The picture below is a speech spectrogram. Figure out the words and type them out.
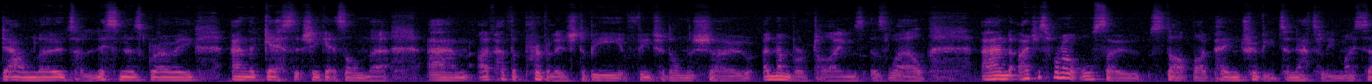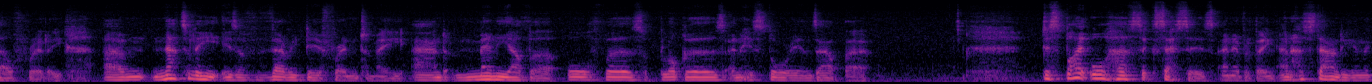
downloads, her listeners growing, and the guests that she gets on there. And I've had the privilege to be featured on the show a number of times as well. And I just want to also start by paying tribute to Natalie myself, really. Um, Natalie is a very dear friend to me and many other authors, bloggers, and historians out there. Despite all her successes and everything, and her standing in the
